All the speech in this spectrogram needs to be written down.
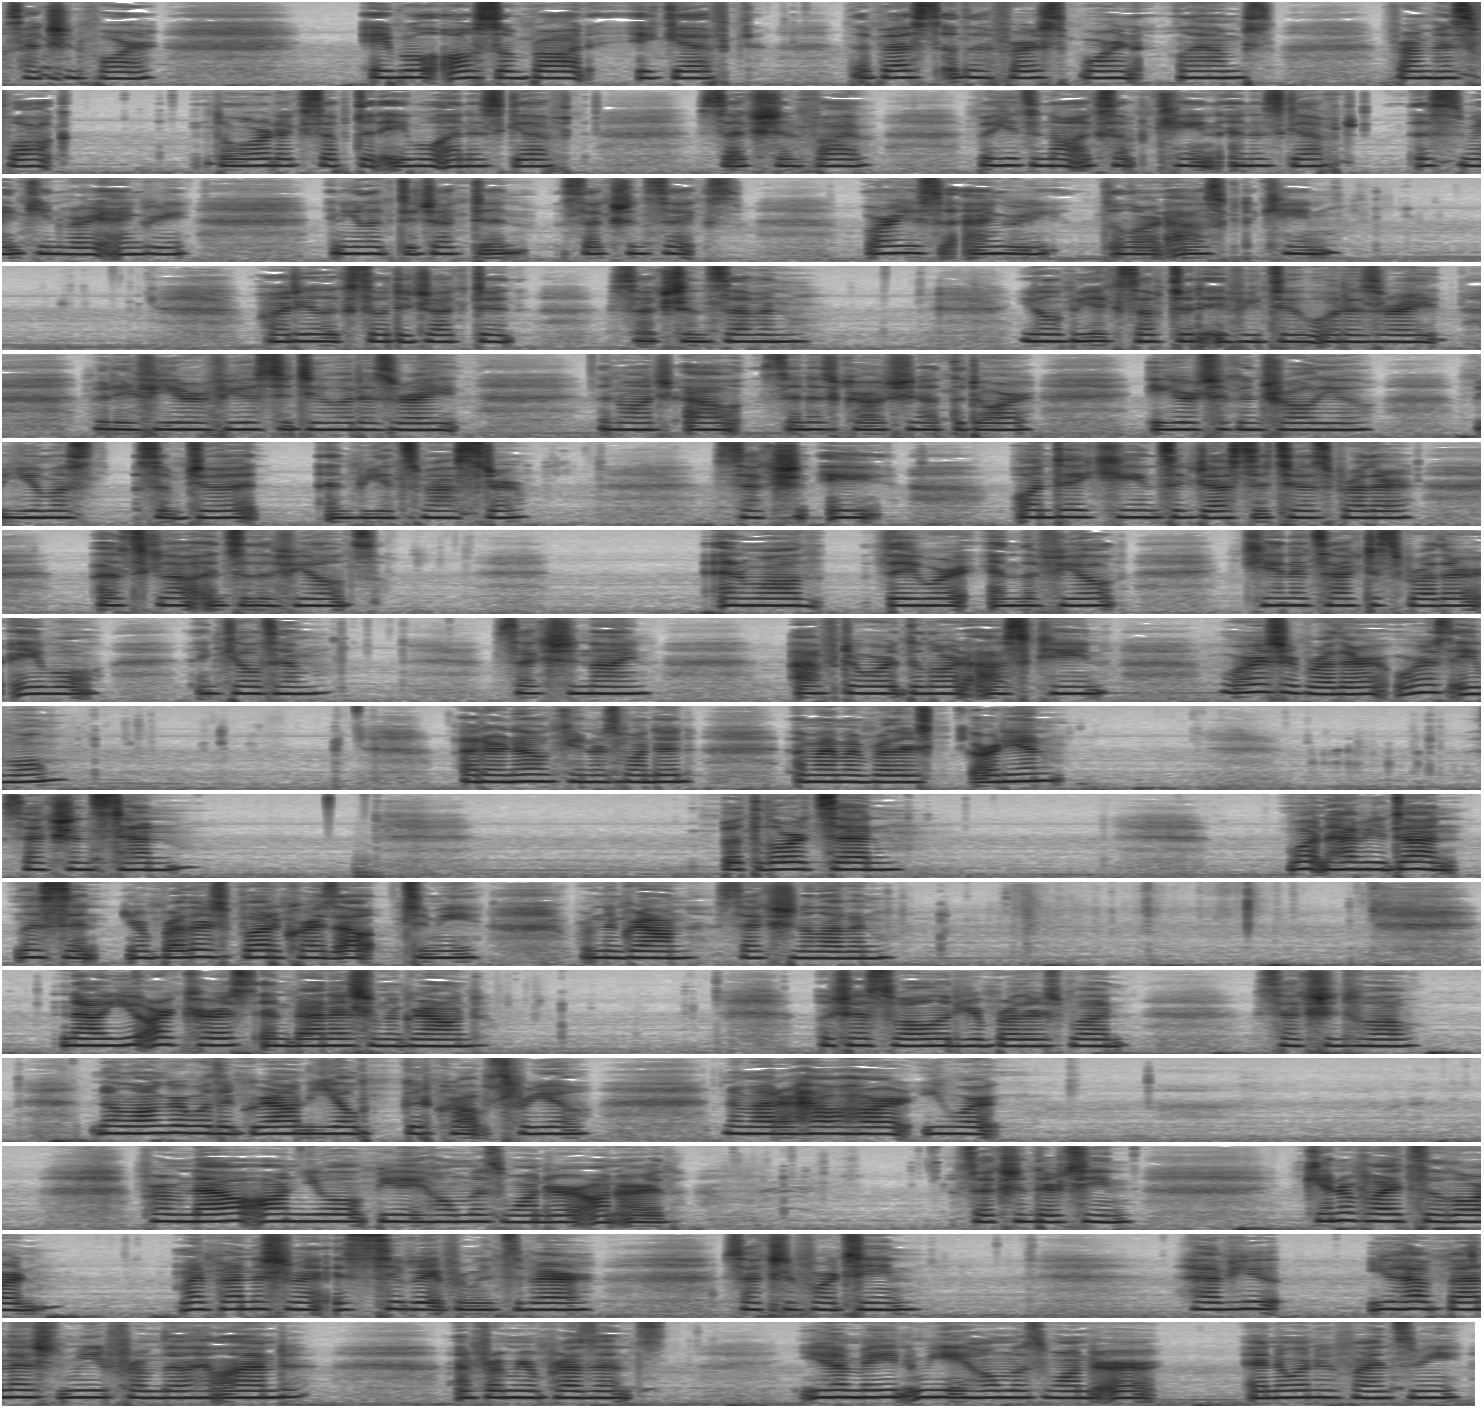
Section 4. Abel also brought a gift, the best of the firstborn lambs from his flock. The Lord accepted Abel and his gift. Section 5. But he did not accept Cain and his gift. This made Cain very angry, and he looked dejected. Section 6. Why are you so angry? The Lord asked Cain. Why do you look so dejected? Section 7. You will be accepted if you do what is right, but if you refuse to do what is right, then watch out. Sin is crouching at the door, eager to control you, but you must subdue it and be its master. Section 8. One day Cain suggested to his brother, Let's go out into the fields. And while they were in the field, Cain attacked his brother Abel and killed him. Section 9. Afterward, the Lord asked Cain, Where is your brother? Where is Abel? I don't know, Cain responded. Am I my brother's guardian? Sections 10. But the Lord said, What have you done? Listen, your brother's blood cries out to me from the ground. Section 11. Now you are cursed and banished from the ground, which has swallowed your brother's blood. Section 12. No longer will the ground yield good crops for you, no matter how hard you work. From now on, you will be a homeless wanderer on earth. Section 13. Cain replied to the Lord, My punishment is too great for me to bear. Section 14. Have you you have banished me from the land and from your presence. You have made me a homeless wanderer. Anyone who finds me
